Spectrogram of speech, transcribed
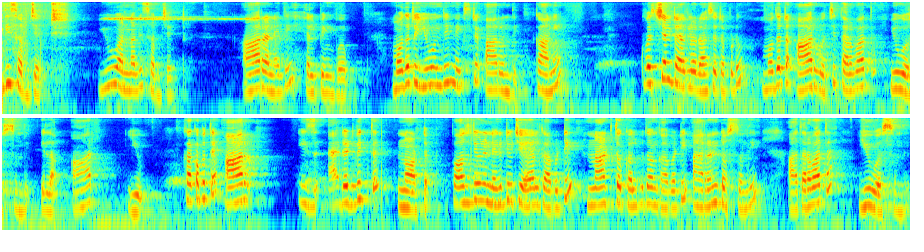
ఇది సబ్జెక్ట్ యు అన్నది సబ్జెక్ట్ ఆర్ అనేది హెల్పింగ్ వర్బ్ మొదట యు ఉంది నెక్స్ట్ ఆర్ ఉంది. కానీ క్వశ్చన్ ట్యాగ్లో రాసేటప్పుడు మొదట ఆర్ వచ్చి తర్వాత యు వస్తుంది. ఇలా ఆర్ యు కాకపోతే are is added with not positive negative చేయాలి కాబట్టి నాట్తో కలుపుతాం కాబట్టి ఆ రెంట్ వస్తుంది. ఆ తర్వాత యూ వస్తుంది.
